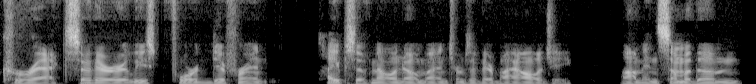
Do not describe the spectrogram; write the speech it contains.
Correct. So there are at least four different types of melanoma in terms of their biology. Um, and some of them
